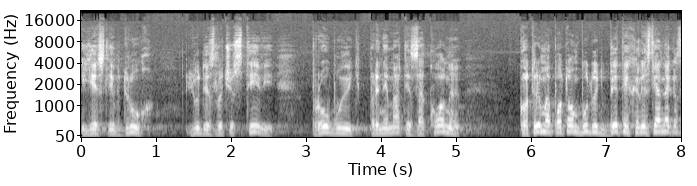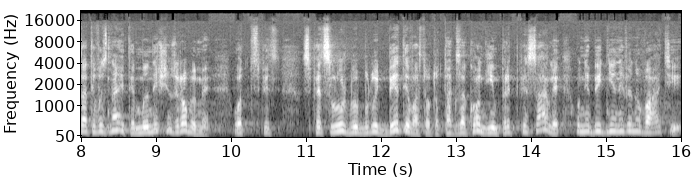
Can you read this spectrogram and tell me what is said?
якщо вдруг люди злочестиві пробують приймати закони, котрими потім будуть бити християни і казати, ви знаєте, ми нічого не зробимо. От спец, спецслужби будуть бити вас, то так закон їм предписали. Вони бідні не винуваті.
